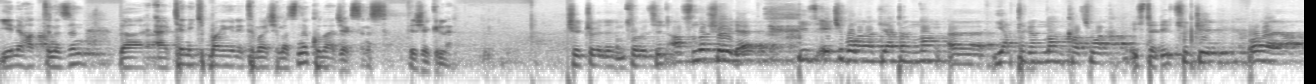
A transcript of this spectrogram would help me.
yeni hattınızın daha erken ekipman yönetimi aşamasında kullanacaksınız. Teşekkürler. Teşekkür ederim soru için. Aslında şöyle, biz ekip olarak yatırımdan, e, yatırımdan kaçmak istedik. Çünkü oraya,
